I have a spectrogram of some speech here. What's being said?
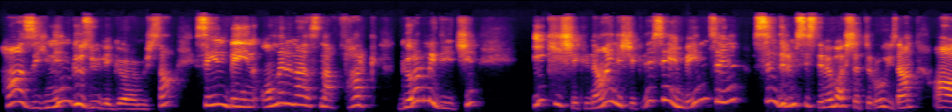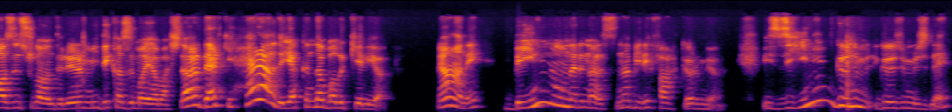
ha zihnin gözüyle görmüşsen senin beyin onların arasında fark görmediği için iki şekilde aynı şekilde senin beyin senin sindirim sistemi başlatır. O yüzden ağzın sulandırır, mide kazımaya başlar. Der ki herhalde yakında balık geliyor. Yani beynin onların arasında biri fark görmüyor. Biz zihnin gözümüzle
